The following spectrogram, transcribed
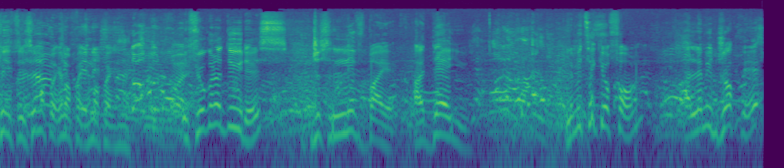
please, please. Hear my point. Hear my point. Hear my point. If you're gonna do this, just live by it. I dare you. Let me take your phone and let me drop it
